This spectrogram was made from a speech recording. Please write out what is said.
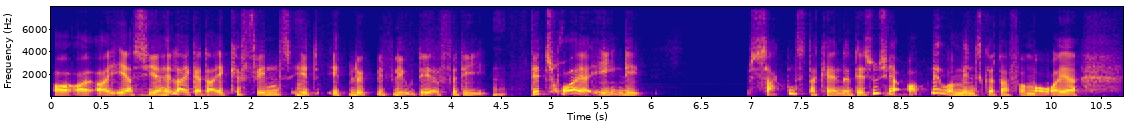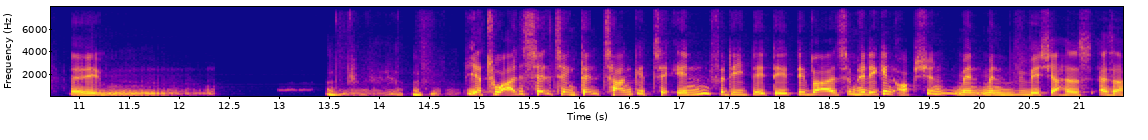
Og, og, og jeg siger heller ikke, at der ikke kan findes mm. et, et lykkeligt liv der, fordi mm. det tror jeg egentlig sagtens, der kan det. Det synes jeg oplever mennesker, der formår. Jeg, øh, jeg tog aldrig selv tænkt den tanke til ende, fordi det, det, det var simpelthen ikke en option, men, men hvis jeg havde, altså,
